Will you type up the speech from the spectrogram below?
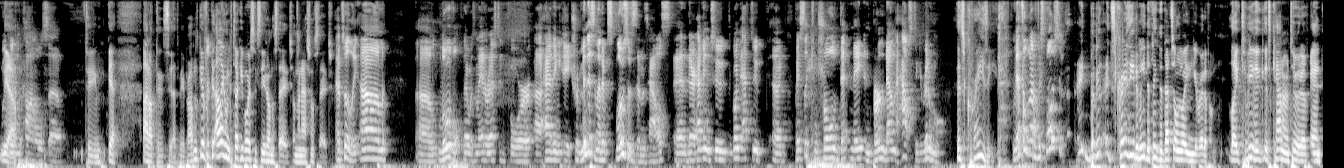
with Yeah. McConnell. So Team. Yeah. I don't think, see that to be a problem. It's good for. I like when Kentucky boys succeed on the stage, on the national stage. absolutely. Um, uh, Louisville, there was a man arrested for uh, having a tremendous amount of explosives in his house, and they're having to they're going to have to uh, basically control, detonate, and burn down the house to get rid of them all. It's crazy. That's a lot of explosives. But it's crazy to me to think that that's the only way you can get rid of them. Like to me, it's counterintuitive. And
